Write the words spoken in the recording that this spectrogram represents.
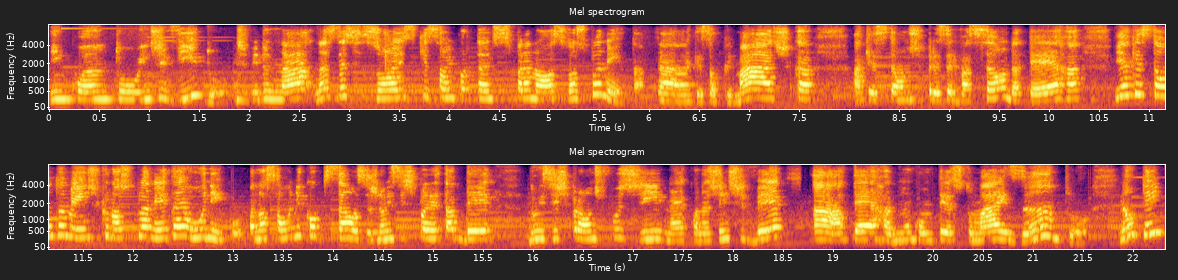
enquanto indivíduo, indivíduo na, nas decisões que são importantes para nós, nosso planeta. A questão climática, a questão de preservação da Terra e a questão também de que o nosso planeta é único, a nossa única opção, ou seja, não existe planeta B não existe para onde fugir, né? Quando a gente vê a Terra num contexto mais amplo, não tem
